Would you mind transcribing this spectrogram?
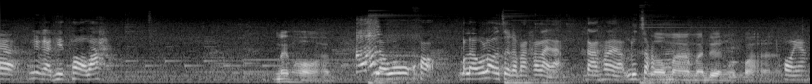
อหนึ่งอาทิตย์พอปะไม่พอครับ แล้วขอแล้วเราเจอกันมาเท่าไหร่ละนานเท่าไหร่ละรู้จักเรามามาเดือนกว่าๆแล้วครับพอยัง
